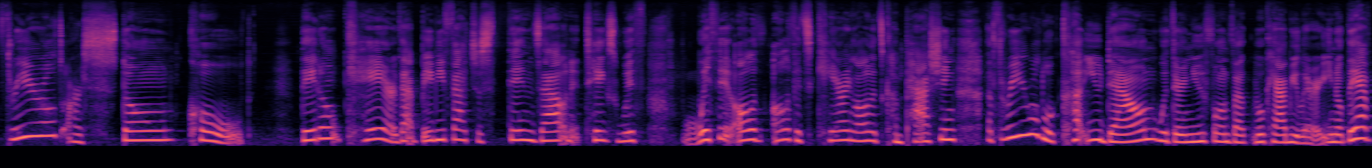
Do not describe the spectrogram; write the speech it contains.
Three year olds are stone cold. They don't care. That baby fat just thins out and it takes with with it all of all of its caring, all of its compassion. A 3-year-old will cut you down with their new phone vocabulary. You know, they have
